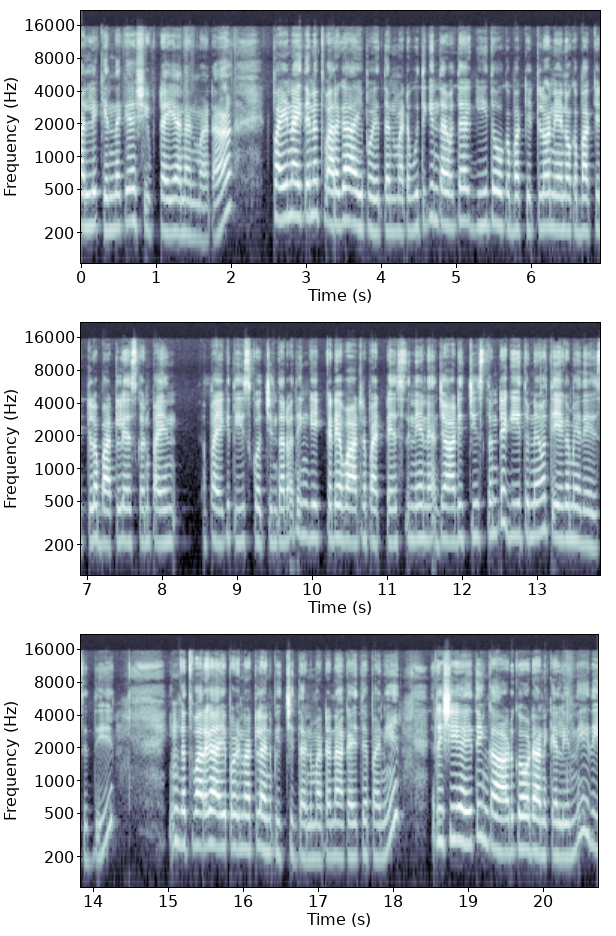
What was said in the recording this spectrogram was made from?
మళ్ళీ కిందకే షిఫ్ట్ అయ్యానమాట పైన అయితేనే త్వరగా అయిపోయింది అనమాట ఉతికిన తర్వాత గీత ఒక బకెట్లో నేను ఒక బకెట్లో బట్టలు వేసుకొని పైన పైకి తీసుకొచ్చిన తర్వాత ఇంక ఇక్కడే వాటర్ పట్టేసి నేను జాడిచ్చిస్తుంటే గీతునేమో తీగ మీద వేసిద్ది. ఇంకా త్వరగా అయిపోయినట్లు అనిపించిద్ది అనమాట నాకైతే పని. రిషి అయితే ఇంకా ఆడుకోవడానికి వెళ్ళింది. ఇది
